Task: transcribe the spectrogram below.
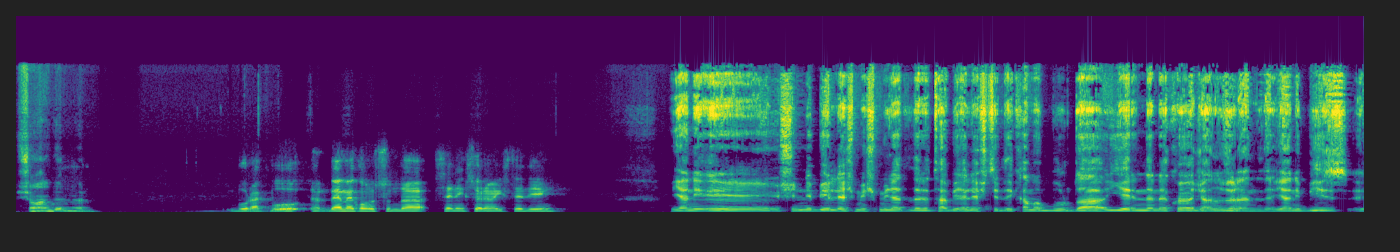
Şu an görmüyorum. Burak bu BM konusunda senin söylemek istediğin yani e, şimdi Birleşmiş Milletleri tabii eleştirdik ama burada yerine ne koyacağınız önemlidir. Yani biz e,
